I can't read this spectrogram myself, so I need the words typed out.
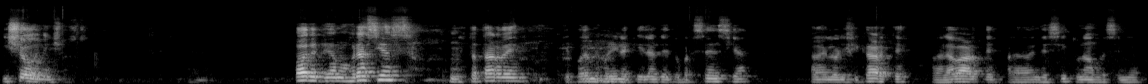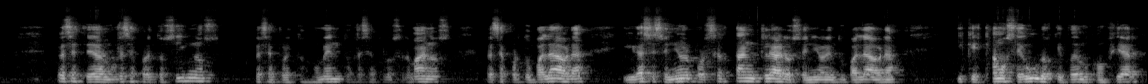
y yo en ellos. Padre, te damos gracias en esta tarde que podemos venir aquí delante de tu presencia para glorificarte, para alabarte, para bendecir tu nombre, Señor. Gracias te damos, gracias por estos signos, gracias por estos momentos, gracias por los hermanos, gracias por tu palabra y gracias, Señor, por ser tan claro, Señor, en tu palabra y que estamos seguros que podemos confiar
